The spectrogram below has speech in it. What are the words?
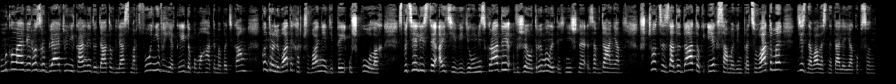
У Миколаєві розробляють унікальний додаток для смартфонів, який допомагатиме батькам контролювати харчування дітей у школах. Спеціалісти it відділу міськради вже отримали технічне завдання. Що це за додаток і як саме він працюватиме, дізнавалась Наталя Якобсон.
